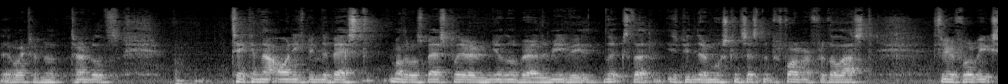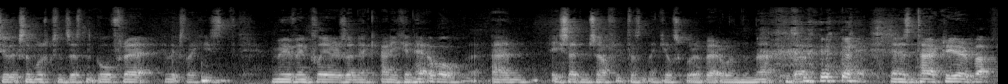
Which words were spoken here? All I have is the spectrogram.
the White Turnbull- Turnbull's taken that on. He's been the best, Motherwell's best player, and you'll know better than me, but it looks that he's been their most consistent performer for the last three or four weeks. He looks the most consistent goal threat. He looks like he's moving players and, and he can hit a ball. And he said himself he doesn't think he'll score a better one than that but, in his entire career. But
